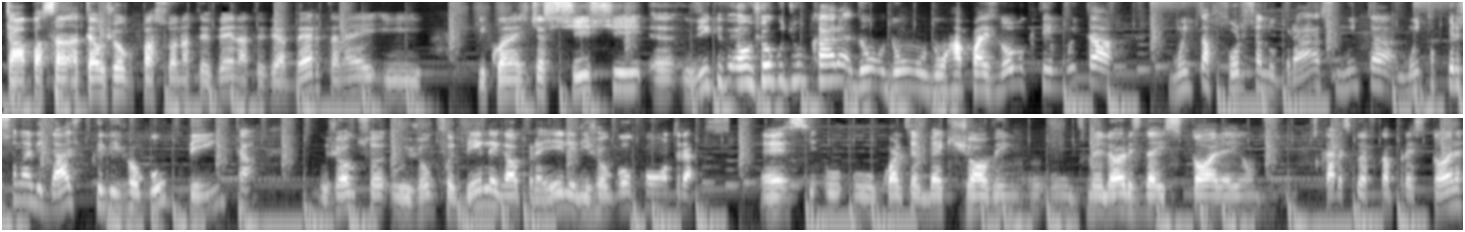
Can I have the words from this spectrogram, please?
tá passando, até o jogo passou na TV, na TV aberta, né? E, e quando a gente assiste, é, vi que é um jogo de um cara, de um, de um- de um rapaz novo que tem muita, muita força no braço, muita, muita personalidade, porque ele jogou bem, tá? O jogo, o jogo foi bem legal para ele. Ele jogou contra é, o, o quarterback jovem, um, dos melhores da história, um dos, um dos caras que vai ficar para a história.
